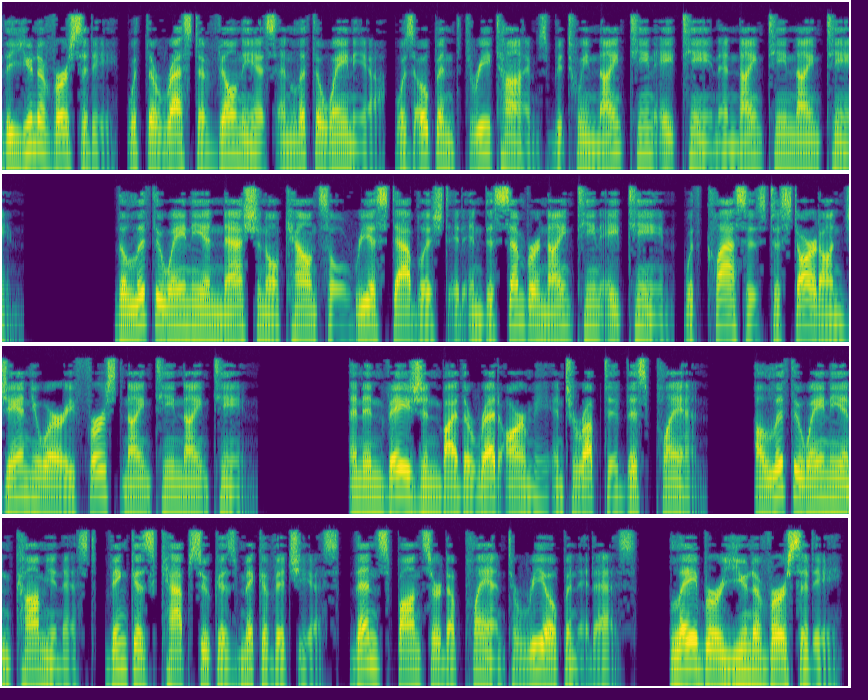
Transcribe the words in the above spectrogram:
The university, with the rest of Vilnius and Lithuania, was opened three times between 1918 and 1919. The Lithuanian National Council re-established it in December 1918, with classes to start on January 1, 1919. An invasion by the Red Army interrupted this plan. A Lithuanian communist, Vincas Kapsukas Mickevičius, then sponsored a plan to reopen it as Labour University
